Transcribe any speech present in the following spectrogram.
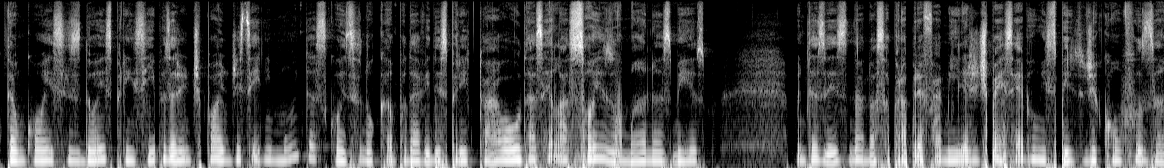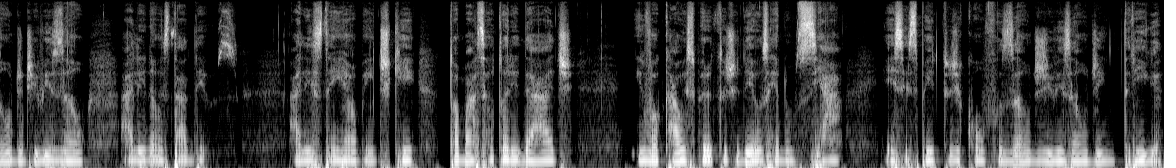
Então, com esses dois princípios, a gente pode discernir muitas coisas no campo da vida espiritual ou das relações humanas mesmo. Muitas vezes na nossa própria família a gente percebe um espírito de confusão, de divisão. Ali não está Deus. Ali tem realmente que tomar essa autoridade, invocar o Espírito de Deus, renunciar esse espírito de confusão, de divisão, de intriga,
